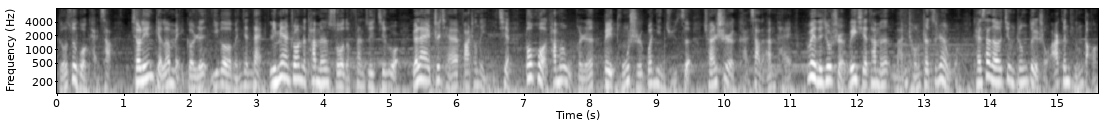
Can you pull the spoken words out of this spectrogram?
得罪过凯撒。小林给了每个人一个文件袋，里面装着他们所有的犯。犯罪记录，原来之前发生的一切，包括他们五个人被同时关进局子，全是凯撒的安排，为的就是威胁他们完成这次任务。凯撒的竞争对手阿根廷党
